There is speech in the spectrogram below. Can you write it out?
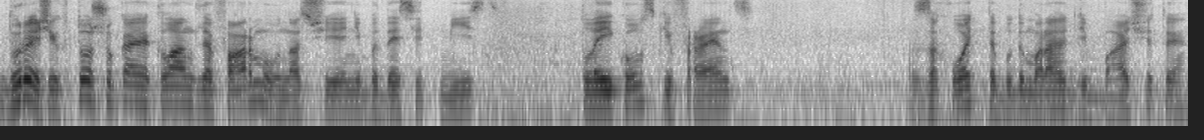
До речі, хто шукає клан для фарму, у нас ще є ніби 10 місць. Плейковський Френдс. Заходьте, будемо раді бачити.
